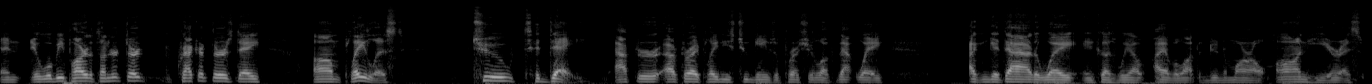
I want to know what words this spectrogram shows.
and it will be part of the Thundercracker Thursday um, playlist to today. After after I play these two games of Press Your Luck, that way I can get that out of the way because we have I have a lot to do tomorrow on here as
